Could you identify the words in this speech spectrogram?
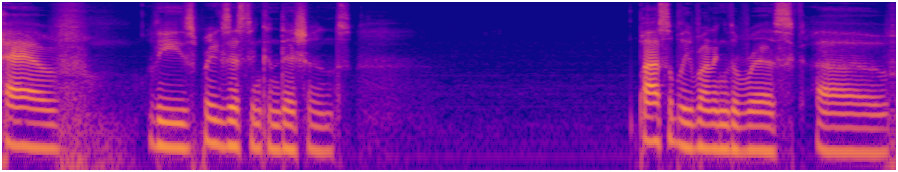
have these pre existing conditions, possibly running the risk of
